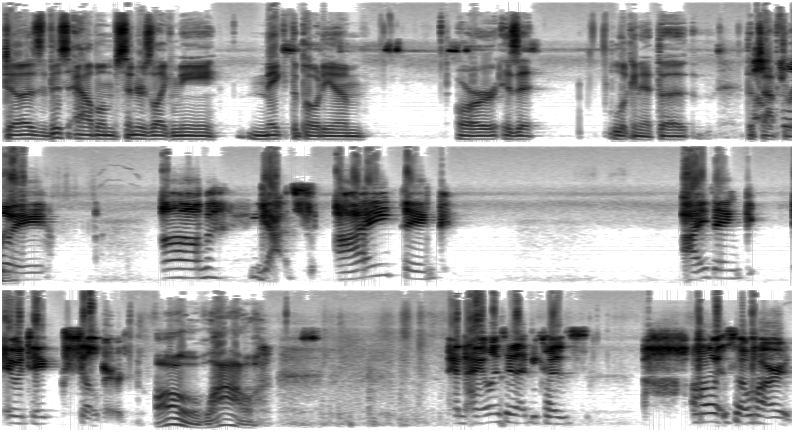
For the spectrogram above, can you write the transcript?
does this album Sinners Like Me make the podium or is it looking at the the top oh, 3? boy. Um, yes, I think. I think it would take silver, Oh, wow. and I only say that because oh, it's so hard.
